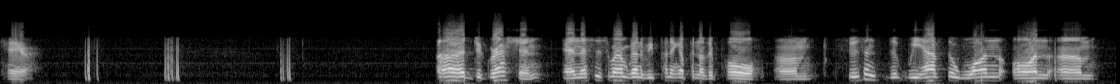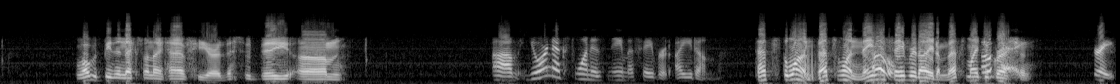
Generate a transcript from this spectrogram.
care. Uh, digression, and this is where I'm going to be putting up another poll. Um, Susan, we have the one on, um, what would be the next one I'd have here? This would be... Um, um, your next one is name a favorite item. That's the one. That's the one. Name Oh. a favorite item. That's my digression. Okay. Great.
